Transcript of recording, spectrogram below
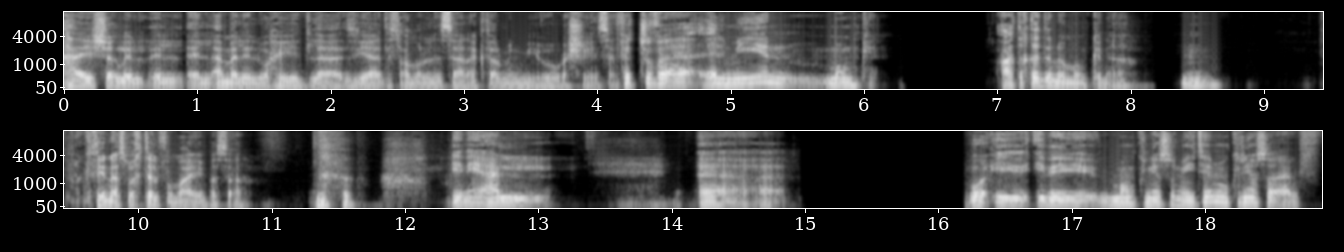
هاي الشغلة ال- ال- الأمل الوحيد لزيادة عمر الإنسان أكثر من 120 سنة. فتشوفها علميا ممكن. أعتقد إنه ممكن آه. مم. كثير ناس بيختلفوا معي بس آه. يعني هل آه إذا ممكن يوصل 200 ممكن يوصل 1000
